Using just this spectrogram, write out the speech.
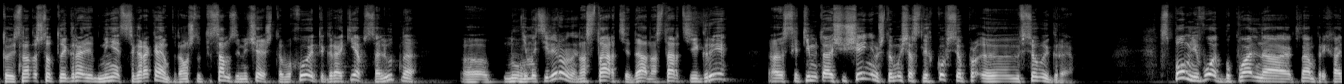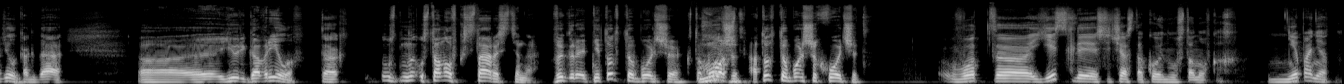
то есть надо что-то играть, менять с игроками, потому что ты сам замечаешь, что выходят игроки абсолютно э, ну, не мотивированы? На старте, да, на старте игры с каким-то ощущением, что мы сейчас легко все, э, все выиграем. Вспомни, вот, буквально к нам приходил, когда э, Юрий Гаврилов так. установка Старостина. Выиграет не тот, кто больше Кто может, хочет. а тот, кто больше хочет. Вот э, есть ли сейчас такое на установках? Непонятно.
